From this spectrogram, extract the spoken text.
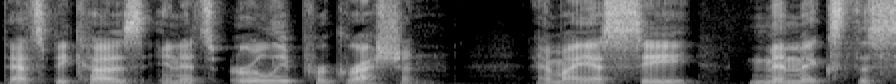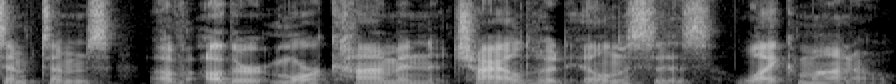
that's because in its early progression, MISC mimics the symptoms of other more common childhood illnesses like mono,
